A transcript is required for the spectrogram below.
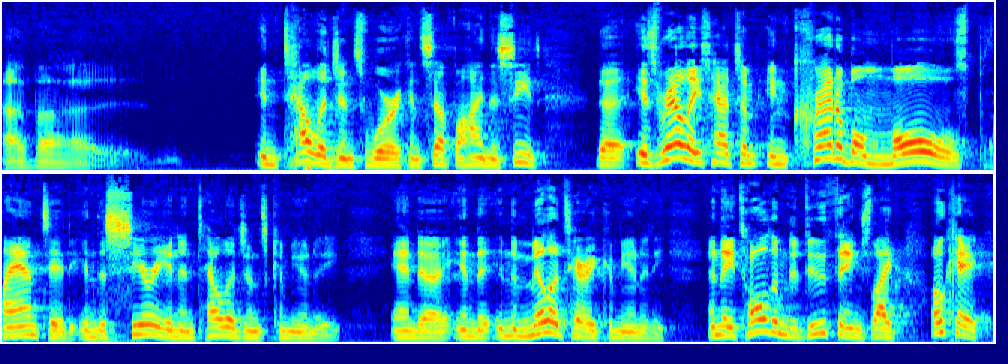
of uh, intelligence work and stuff behind the scenes. The Israelis had some incredible moles planted in the Syrian intelligence community and uh, in the in the military community, and they told him to do things like, okay,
